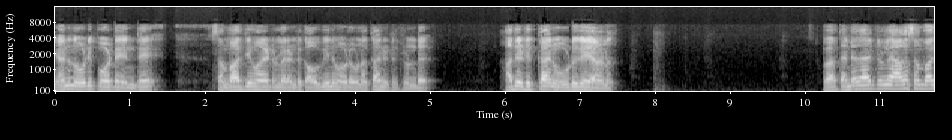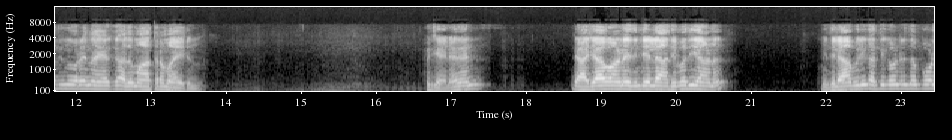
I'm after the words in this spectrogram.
ഞാനൊന്ന് ഓടിപ്പോട്ടെ. എന്റെ സമ്പാദ്യമായിട്ടുള്ള രണ്ട് കൗബീനം അവിടെ ഉണക്കാനിട്ടിട്ടുണ്ട്. അതെടുക്കാൻ ഓടുകയാണ്. അപ്പൊ തന്റെതായിട്ടുള്ള ആകെ സമ്പാദ്യം എന്ന് പറയുന്ന അയാൾക്ക് അത് മാത്രമായിരുന്നു. ഇപ്പൊ ജനകൻ രാജാവാണ് ഇതിന്റെ എല്ലാം അധിപതിയാണ്. മിഥിലാപുരി കത്തിക്കൊണ്ടിരുന്നപ്പോൾ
